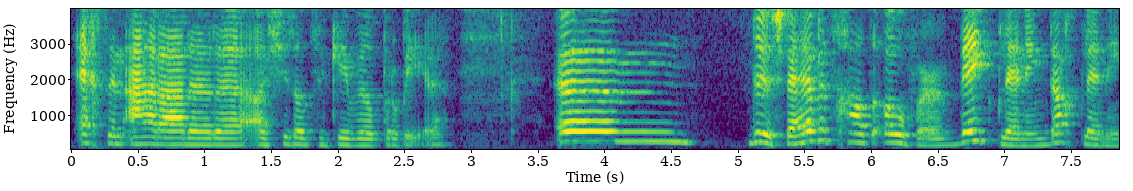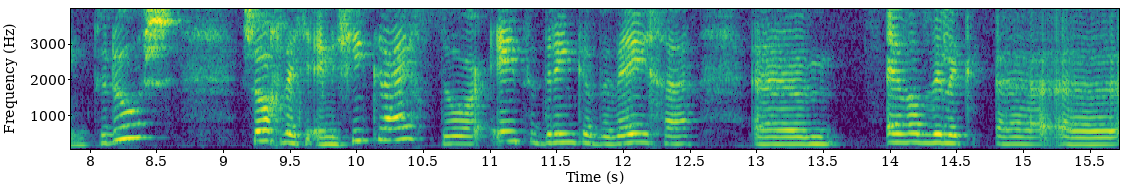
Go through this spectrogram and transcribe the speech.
echt een aanrader als je dat eens een keer wil proberen. Um, dus we hebben het gehad over weekplanning, dagplanning, to-do's. Zorgen dat je energie krijgt door eten, drinken, bewegen. Um, en wat wil ik. Uh, uh,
